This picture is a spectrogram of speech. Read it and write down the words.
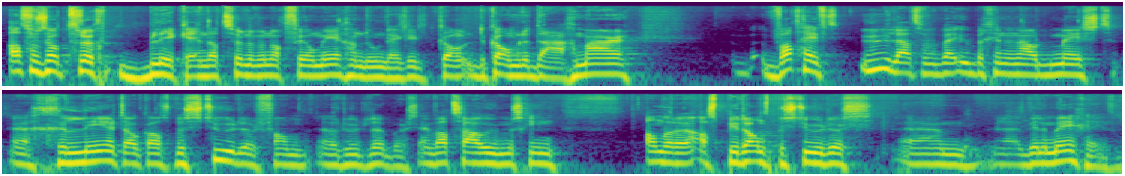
Als we zo terugblikken, en dat zullen we nog veel meer gaan doen, denk ik, de komende dagen. Maar wat heeft u, laten we bij u beginnen, nou het meest uh, geleerd, ook als bestuurder van uh, Ruud Lubbers? En wat zou u misschien andere aspirant-bestuurders um, uh, willen meegeven?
